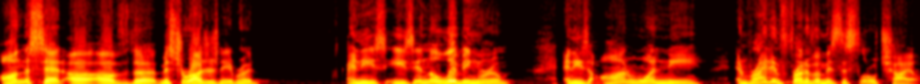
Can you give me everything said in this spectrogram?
on the set of the Mr. Rogers neighborhood, and he's he's in the living room, and he's on one knee, and right in front of him is this little child,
